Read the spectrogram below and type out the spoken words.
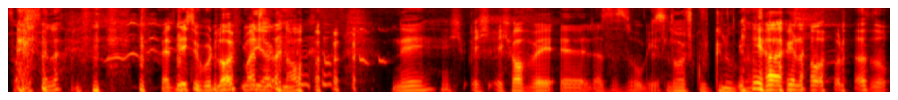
Für alle Fälle? Wenn es nicht so gut läuft, meinst ja, du? genau. Nee, ich, ich, ich hoffe, äh, dass es so Es geht. läuft gut genug. Ja, Ja, genau, oder so.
